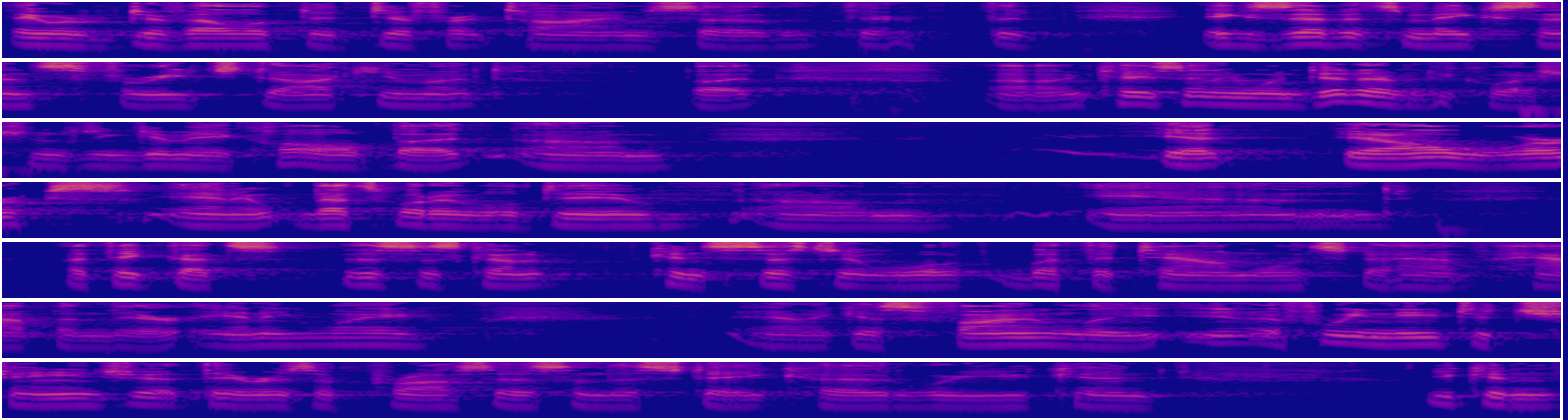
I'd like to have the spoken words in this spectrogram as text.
they were developed at different times, so that the exhibits make sense for each document. But uh, in case anyone did have any questions, you can give me a call. But um, it, it all works, and it, that's what it will do. Um, and I think that's, this is kind of consistent with what the town wants to have happen there anyway. And I guess finally, you know, if we need to change it, there is a process in the state code where you can, you can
